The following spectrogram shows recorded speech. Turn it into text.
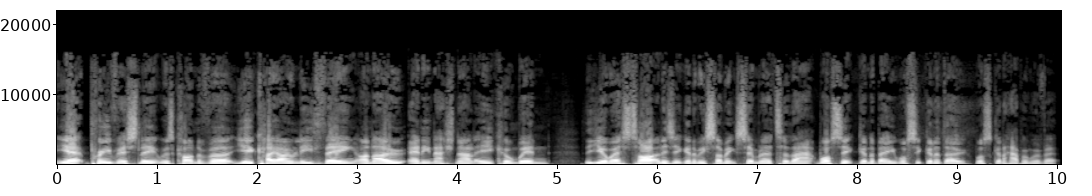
yeah, previously it was kind of a UK only thing. I know any nationality can win the US title. Is it going to be something similar to that? What's it going to be? What's it going to do? What's going to happen with it?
